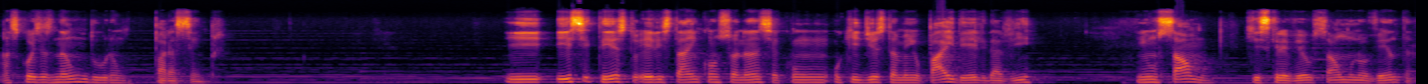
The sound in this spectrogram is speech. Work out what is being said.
As coisas não duram para sempre. E esse texto ele está em consonância com o que diz também o pai dele, Davi, em um salmo que escreveu, Salmo 90,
